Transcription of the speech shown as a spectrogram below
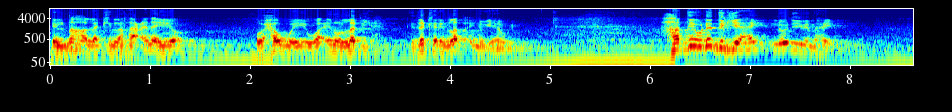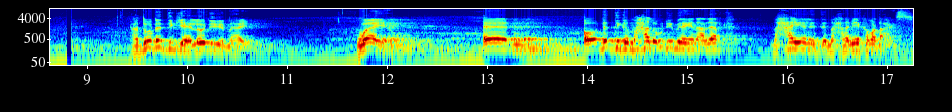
Ilmaha laakiin la raacinayo waxa weeye waa inuu lab yahay lidakarin lab inuu yahay wey haddii uu dhadig yahay loo dhiibi mahayo hadduu dhadig yahay loo dhiibi mahayo waaya oo dhadiga maxaa lagu dhiibinaya in adeerka? Maxaa yeelay de maxramiye kama dhaxayso.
